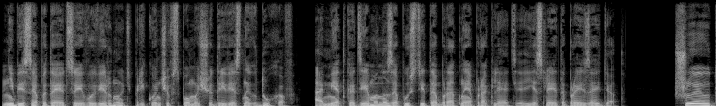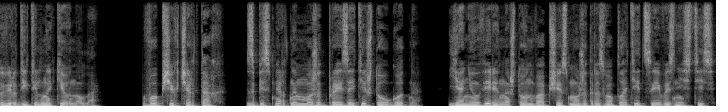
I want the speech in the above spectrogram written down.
Небеса пытаются его вернуть, прикончив с помощью древесных духов, а метка демона запустит обратное проклятие, если это произойдет». Шуэ утвердительно кивнула. «В общих чертах, с бессмертным может произойти что угодно. Я не уверена, что он вообще сможет развоплотиться и вознестись,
